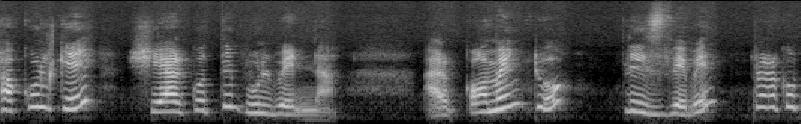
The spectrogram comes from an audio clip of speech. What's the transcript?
সকলকে শেয়ার করতে ভুলবেন না। আর কমেন্টও প্লিজ দেবেন। আপনারা খুব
